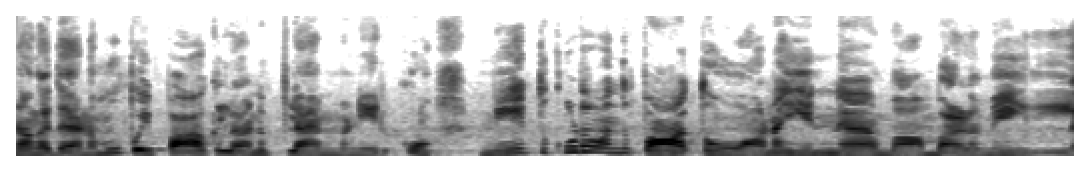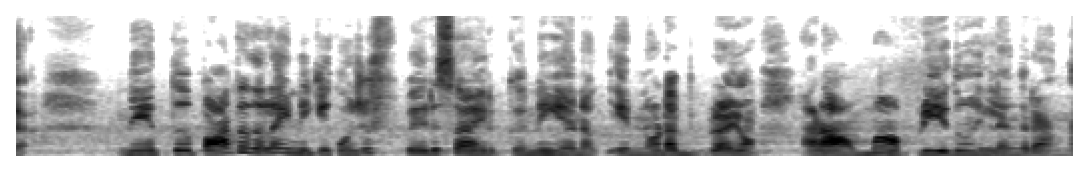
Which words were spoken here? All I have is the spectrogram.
நாங்கள் தினமும் போய் பார்க்கலான்னு பிளான் பண்ணியிருக்கோம். நேற்று கூட வந்து பார்த்தோம். ஆனால் என்ன? மாம்பழமே இல்லை. நேற்று பார்த்ததெல்லாம் இன்றைக்கி கொஞ்சம் பெருசாக இருக்குதுன்னு எனக்கு என்னோட அபிப்பிராயம். ஆனால் அம்மா அப்படி எதுவும் இல்லைங்கிறாங்க.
